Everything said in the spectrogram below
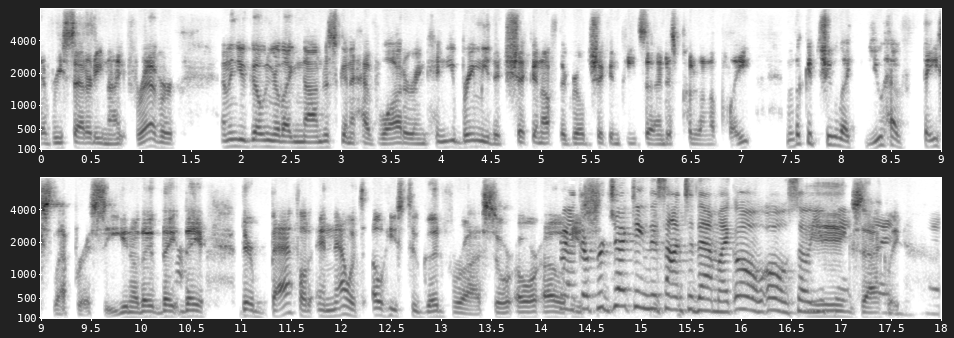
every Saturday night forever, and then you go and you're like, no, nah, I'm just going to have water. And can you bring me the chicken off the grilled chicken pizza and just put it on a plate? And look at you, like you have face leprosy. You know, they they yeah. they they're baffled. And now it's oh, he's too good for us, or or oh, right, they're projecting this onto them, like oh oh, so you exactly. Yeah,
